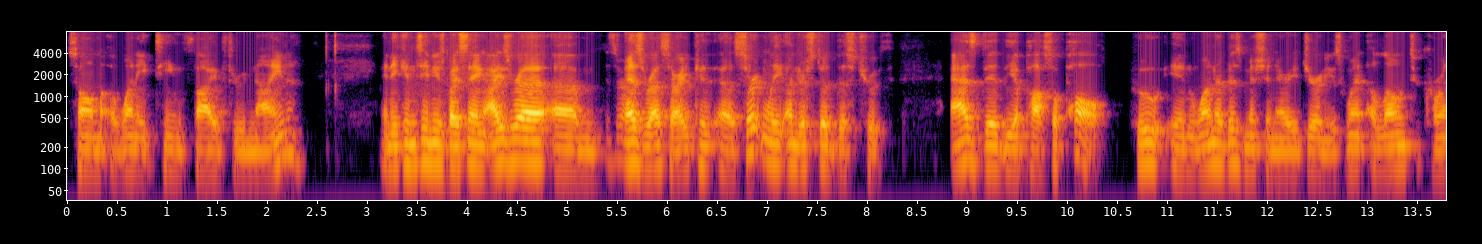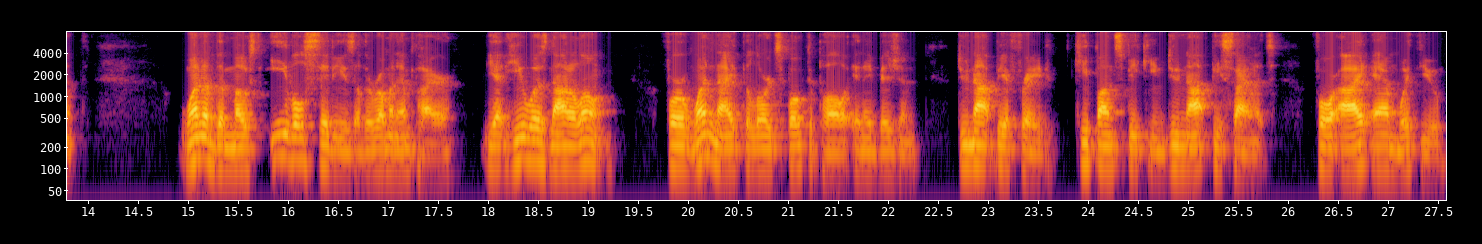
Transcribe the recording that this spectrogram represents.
Psalm 118, 5 through 9. And he continues by saying, Ezra, um, Ezra, Ezra sorry, uh, certainly understood this truth, as did the Apostle Paul, who in one of his missionary journeys went alone to Corinth, one of the most evil cities of the Roman Empire. Yet he was not alone. For one night the Lord spoke to Paul in a vision Do not be afraid. Keep on speaking. Do not be silent, for I am with you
